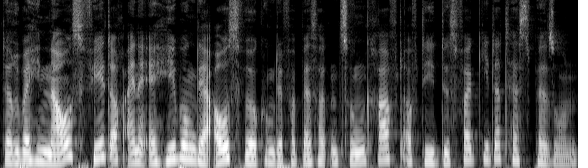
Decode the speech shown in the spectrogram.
Darüber hinaus fehlt auch eine Erhebung der Auswirkung der verbesserten Zungenkraft auf die Dysphagie der Testperson.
